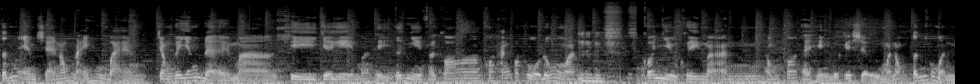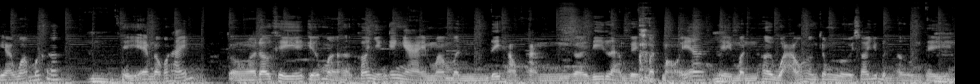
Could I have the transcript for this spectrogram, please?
tính em sẽ nóng nảy hơn bạn trong cái vấn đề mà khi chơi game á thì tất nhiên phải có có thắng có thua đúng không anh Ừ. có nhiều khi mà anh không có thể hiện được cái sự mà nóng tính của mình ra quá mức á Ừ. thì em đâu có thấy còn đôi khi kiểu mà có những cái ngày mà mình đi học hành rồi đi làm việc mệt mỏi á thì mình hơi quạo hơn trong người so với bình thường thì Ừ.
